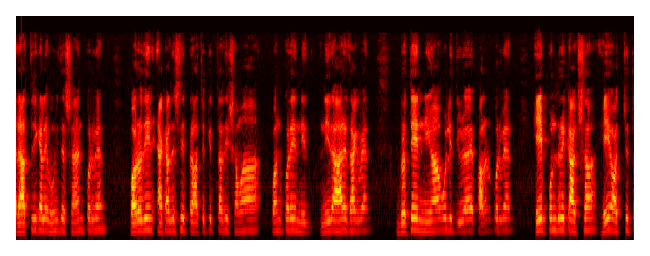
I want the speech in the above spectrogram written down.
রাত্রিকালে ভূমিতে শয়ন করবেন, পরদিন একাদশী প্রাতক ইত্যাদি সমাপন করে নিরাহারে থাকবেন, ব্রতের নিয়মাবলী দৃঢ়ভাবে পালন করবেন। হে পুণ্ডরিকাক্ষ, হে অচ্যুত,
